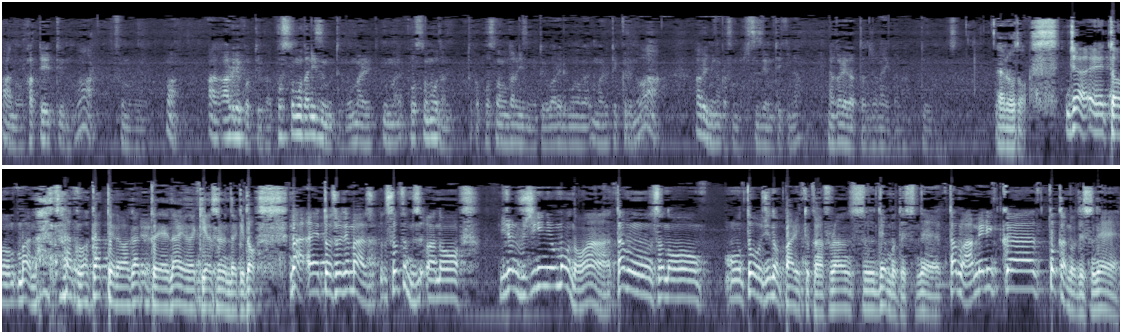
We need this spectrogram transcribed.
あの過程っていうのはそのまあアルデコっていうかポストモダニズムっていうのが生まれ生まれポストモダンとかポストモダニズムと呼ばれるものが生まれてくるのはある意味なんかその必然的な流れだったんじゃないかなっていう思います。なるほど。じゃあ、えっ、と、まあ、なんとなく分かってる分かってないような気がするんだけど、まあ、えっ、と、それでまあ、そうすると、あの、非常に不思議に思うのは、多分、その、当時のパリとかフランスでもですね、多分アメリカとかのですね、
